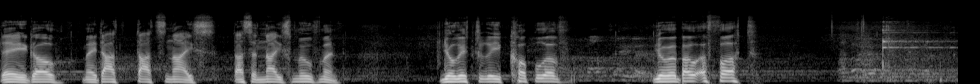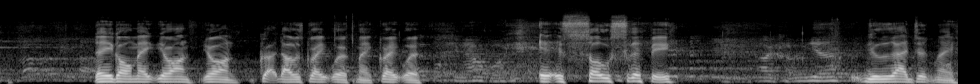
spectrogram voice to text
There you go, mate. That that's nice. That's a nice movement. You're literally a couple of. You're about a foot. There you go, mate. You're on. You're on. That was great work, mate. Great work. It is so slippy. Yeah. You legend, mate.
